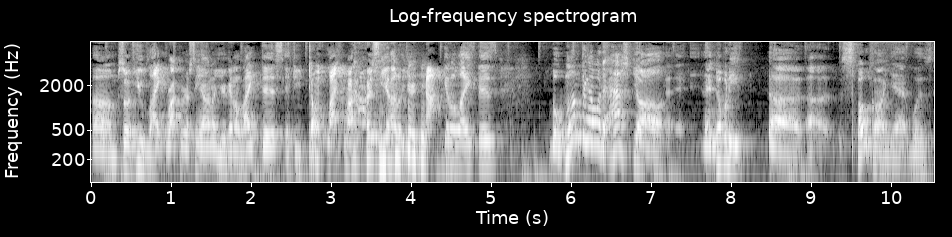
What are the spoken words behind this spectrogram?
Um, so if you like Roc Marciano, you're gonna like this. If you don't like Roc Marciano, you're not gonna like this. But one thing I want to ask y'all that nobody uh, uh, spoke on yet was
